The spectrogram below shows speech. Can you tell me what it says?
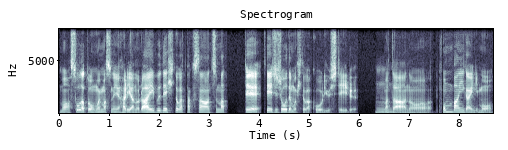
まあそうだと思いますね。やはりあのライブで人がたくさん集まって、ステージ上でも人が交流している。またあの本番以外にも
